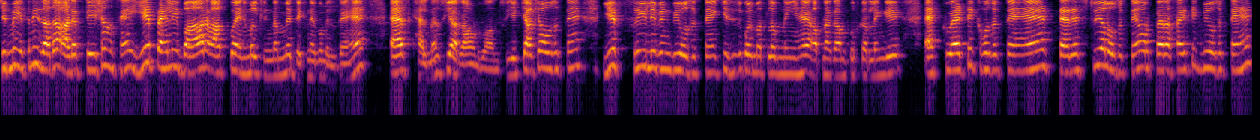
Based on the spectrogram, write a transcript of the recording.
जिनमें इतनी ज़्यादा अडेप्टेशन हैं, ये पहली बार आपको एनिमल किंगडम में देखने को मिलते हैं एस हेलमेंस या राउंड वर्म्स ये क्या क्या हो सकते हैं? ये फ्री लिविंग भी हो सकते हैं, किसी से कोई मतलब नहीं है, अपना काम खुद कर लेंगे। एक्वेटिक हो सकते हैं टेरेस्ट्रियल हो सकते हैं और पैरासाइटिक भी हो सकते हैं।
